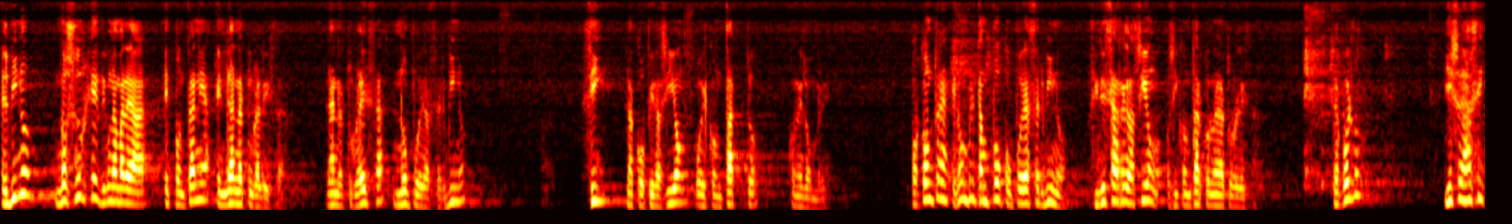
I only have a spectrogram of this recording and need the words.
El vino no surge de una manera espontánea en la naturaleza. La naturaleza no puede hacer vino sin la cooperación o el contacto con el hombre. Por contra, el hombre tampoco puede hacer vino sin esa relación o sin contar con la naturaleza. ¿De acuerdo? Y eso es así.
